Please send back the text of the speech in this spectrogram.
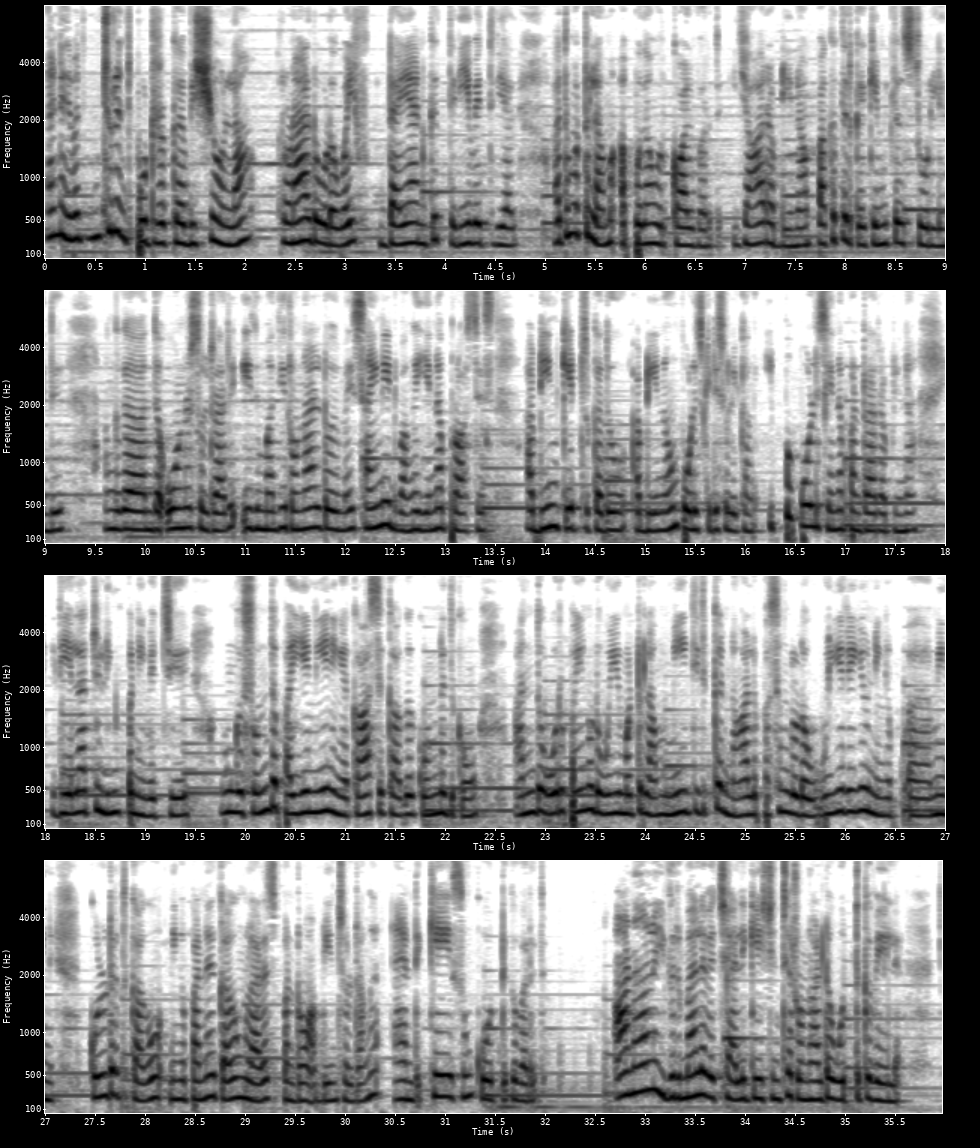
அண்ட் இது வந்து இன்சூரன்ஸ் போட்டிருக்க விஷயம்லாம் ரொனால்டோவோட ஒய்ஃப் டயானுக்கு தெரியவே தெரியாது. அது மட்டும் இல்லாமல் அப்போ தான் ஒரு கால் வருது. யார் அப்படின்னா பக்கத்தில் இருக்க கெமிக்கல் ஸ்டோர்லேருந்து அங்கே அந்த ஓனர் சொல்கிறாரு இது மாதிரி ரொனால்டோ இது மாதிரி சைனைட் வாங்க என்ன ப்ராசஸ் அப்படின்னு கேட்டிருக்கதோ அப்படின்னும் போலீஸ்கிட்டே சொல்லியிருக்காங்க. இப்போ போலீஸ் என்ன பண்ணுறாரு அப்படின்னா இது எல்லாத்தையும் லிங்க் பண்ணி வச்சு உங்கள் சொந்த பையனையே நீங்கள் காசுக்காக கொன்னதுக்கும் அந்த ஒரு பையனோட உயிர் மட்டும் இல்லாமல் மீதி இருக்க நாலு பசங்களோட உயிரையும் நீங்கள் ஐ மீன் கொள்றதுக்காகவும் நீங்கள் பண்ணதுக்காக உங்களை அரெஸ்ட் பண்ணுறோம் அப்படின்னு சொல்கிறாங்க அண்ட் கேஸும் கோர்ட்டுக்கு வருது. ஆனாலும் இவர் மேலே வச்ச அலிகேஷன்ஸை ரொனால்டோ ஒத்துக்கவே இல்லை.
